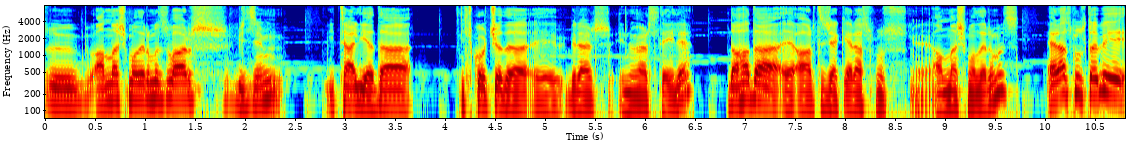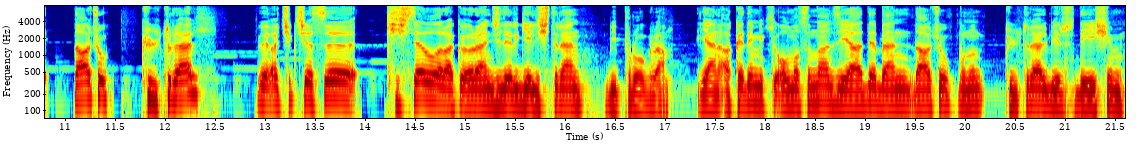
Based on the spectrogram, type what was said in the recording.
e, anlaşmalarımız var bizim İtalya'da, İskoçya'da e, birer üniversiteyle. Daha da e, artacak Erasmus e, anlaşmalarımız. Erasmus tabii daha çok kültürel ve açıkçası kişisel olarak öğrencileri geliştiren bir program. Yani akademik olmasından ziyade ben daha çok bunun kültürel bir değişim,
